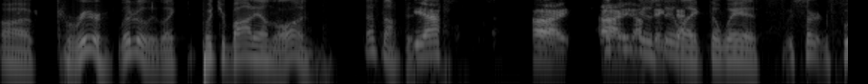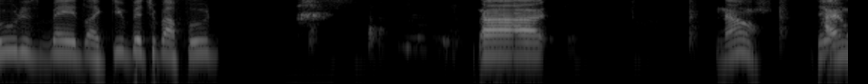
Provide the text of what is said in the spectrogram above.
uh, career. Literally, like put your body on the line. That's not bitching. Yeah. All right. I right. You're gonna say that. like the way a f- certain food is made. Like, do you bitch about food? Uh, no. I'm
